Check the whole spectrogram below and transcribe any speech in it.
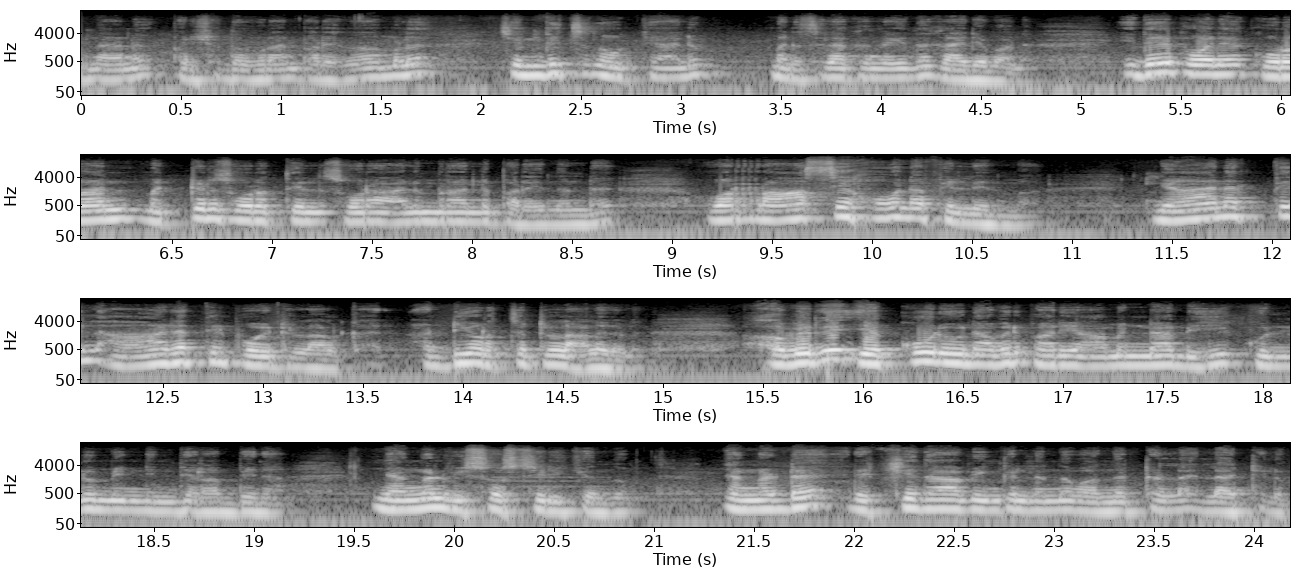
എന്നാണ് പരിശുദ്ധ ഖുർആൻ പറയുന്നത്. നമ്മൾ ചിന്തിച്ച് നോക്കിയാലും മനസ്സിലാക്കാൻ കഴിയുന്ന കാര്യമാണ്. ഇതേപോലെ ഖുർആൻ മറ്റൊരു സൂറത്തിൽ സൂറ ആലുംറാനിൽ പറയുന്നുണ്ട് വറാസിഹോന ഫിൽ ഇൽമ. ജ്ഞാനത്തിൽ ആഴത്തിൽ പോയിട്ടുള്ള ആൾക്കാർ അടിയുറച്ചിട്ടുള്ള ആളുകൾ. അവർ യക്കൂലൂന അവർ പറയും ആമന്ന ബിഹി കുല്ലു മിൻ ഇന്ത്യ റബ്ബിന. ഞങ്ങൾ വിശ്വസിച്ചിരിക്കുന്നു. ഞങ്ങളുടെ രക്ഷിതാവിങ്കിൽ നിന്ന് വന്നിട്ടുള്ള എല്ലാറ്റിലും.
